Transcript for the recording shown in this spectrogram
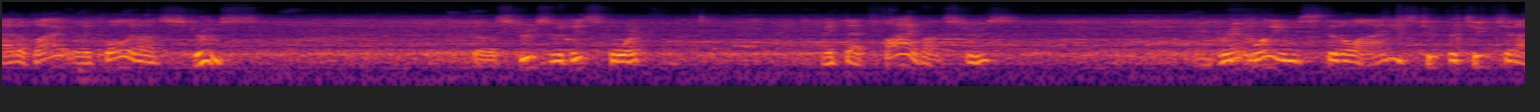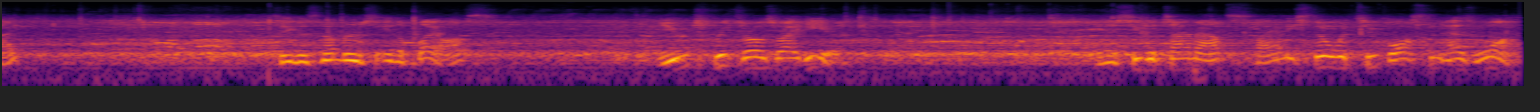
Adebayo, they call it on Strus. So Strus with his fourth. Make that five on Strus. And Grant Williams to the line. He's two for two tonight. See his numbers in the playoffs. Huge free throws right here. And you see the timeouts. Miami still with two. Boston has one.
